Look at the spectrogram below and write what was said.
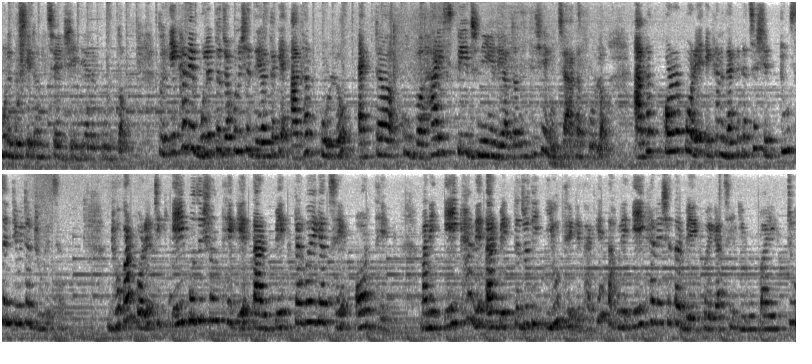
মনে করছি এটা হচ্ছে সেই দেয়ালের গুরুত্ব। তো এখানে বুলেটটা যখন এসে দেয়ালটাকে আঘাত করল, একটা খুব হাই স্পিড নিয়ে দেয়ালটা সে হচ্ছে আঘাত করল। আঘাত করার পরে এখানে দেখা যাচ্ছে সে টু সেন্টিমিটার ঢুকেছে। ঢোকার পরে ঠিক এই পজিশন থেকে তার বেগটা হয়ে গেছে অর্ধেক। মানে এইখানে তার বেগটা যদি ইউ থেকে থাকে, তাহলে এইখানে এসে তার বেগ হয়ে গেছে ইউ বাই টু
